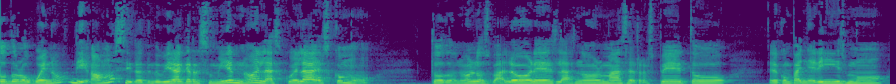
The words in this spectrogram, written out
todo lo bueno, digamos, si lo tuviera que resumir, ¿no? En la escuela es como todo, ¿no? Los valores, las normas, el respeto, el compañerismo.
